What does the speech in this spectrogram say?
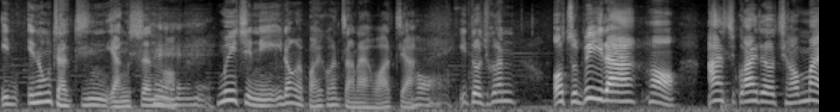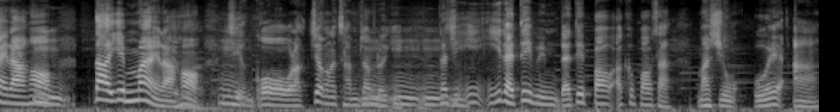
因因拢食真养生吼。每一年伊拢会包迄款粽来互我食，伊都一款乌子米啦，吼，啊是寡迄条荞麦啦，吼，大燕麦啦，吼，是五六种咧掺掺落去。但是伊伊内底面内底包，啊佮包啥，嘛是有诶啊，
